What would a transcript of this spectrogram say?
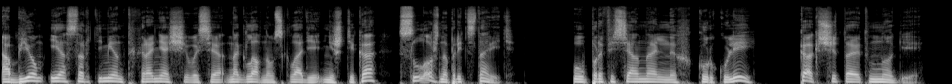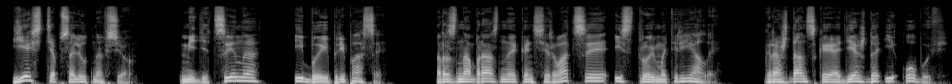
Объем и ассортимент хранящегося на главном складе ништяка сложно представить. У профессиональных куркулей, как считают многие, есть абсолютно все. Медицина и боеприпасы, разнообразная консервация и стройматериалы, гражданская одежда и обувь,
